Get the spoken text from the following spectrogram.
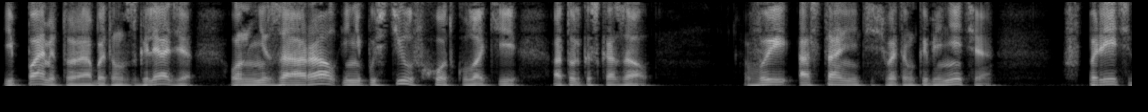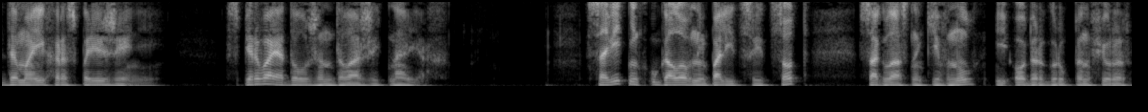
И, памятуя об этом взгляде, он не заорал и не пустил в ход кулаки, а только сказал, «Вы останетесь в этом кабинете впредь до моих распоряжений. Сперва я должен доложить наверх». Советник уголовной полиции ЦОТ согласно кивнул, и обергруппенфюрер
